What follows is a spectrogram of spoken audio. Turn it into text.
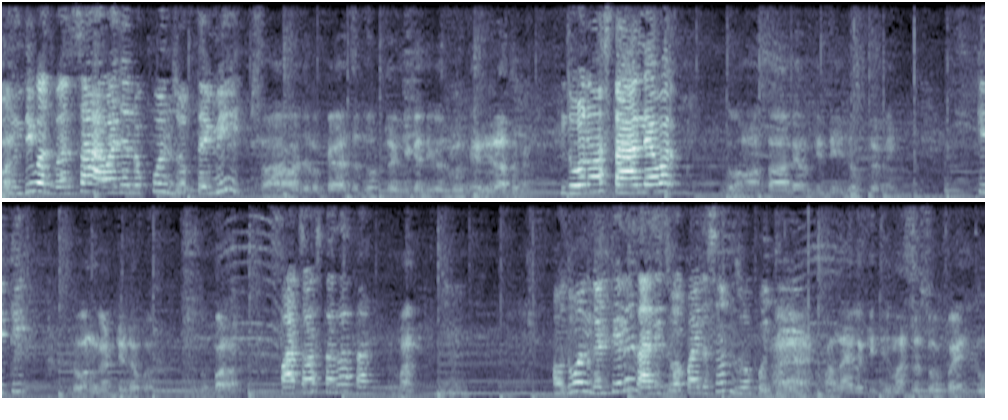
मग दिवसभर सहा वाजायला कोण झोपतय मी? सहा वाजेला काय असं झोपतोय मी का दिवसभर घरी राहतो का? दोन वाजता आल्यावर? दोन वाजता आल्यावर किती झोपतो मी? किती? दोन घंटे डबल. पाच वाजता जाता. मग? हम्म. अहो दोन घंटे लय झाली झोपायला सण झोप होती. हा, म्हणायला किती मस्त सोपं आहे. तू?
